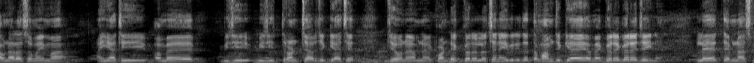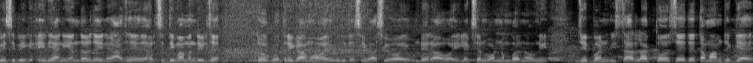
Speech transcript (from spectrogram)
આવનારા સમયમાં અહીંયાથી અમે બીજી બીજી ત્રણ, ચાર જગ્યા છે જેઓને અમને કોન્ટેક્ટ કરેલો છે ને એવી રીતે તમામ જગ્યાએ અમે ઘરે ઘરે જઈને, એટલે તેમના સ્પેસિફિક એરિયાની અંદર જઈને આજે હરસિદ્ધિમા મંદિર છે, તો ગોત્રી ગામ હોય, એવી રીતે સિવાસી હોય, ઉંડેરા હોય ઇલેક્શન વોર્ડ નંબર નવની જે પણ વિસ્તાર લાગતો હશે તે તમામ જગ્યાએ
